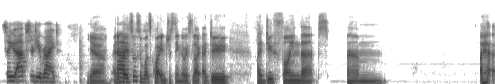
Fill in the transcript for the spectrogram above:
So you're absolutely right. Yeah. And um, but it's also what's quite interesting though, is like I do I do find that um, I ha-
